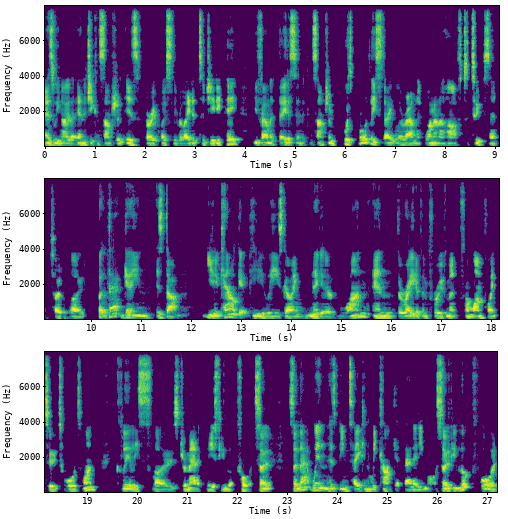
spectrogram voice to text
As we know that energy consumption is very closely related to GDP, you found that data center consumption was broadly stable around that one and a half to two percent of total load. But that gain is done. You cannot get PUEs going negative one, and the rate of improvement from 1.2 towards one clearly slows dramatically if you look forward. So so that win has been taken. We can't get that anymore. So if you look forward,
